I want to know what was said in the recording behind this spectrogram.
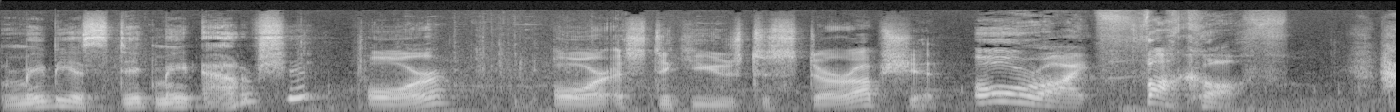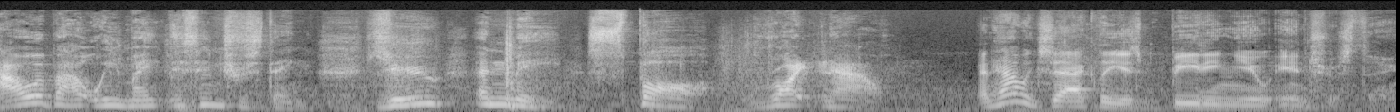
Maybe a stick made out of shit? Or, or a stick you use to stir up shit. All right, fuck off. How about we make this interesting? You and me spar right now. And how exactly is beating you interesting?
